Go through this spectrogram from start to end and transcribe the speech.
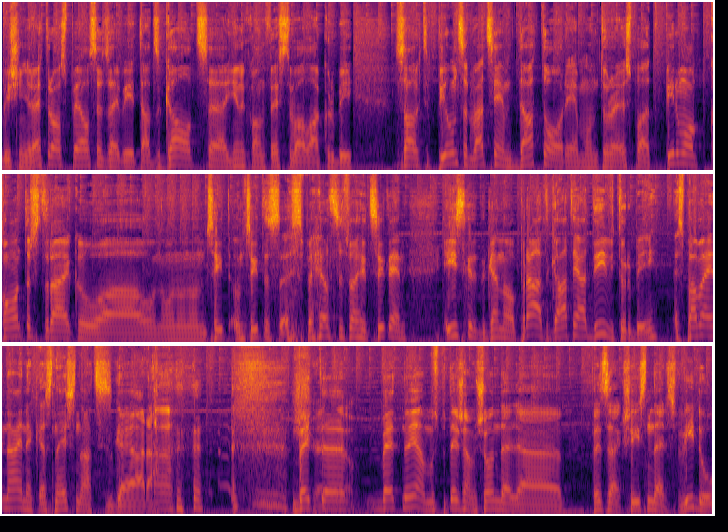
višķiņu retro spēles. Redzēju, bija tāds galds uh, Unicorn festivālā, kur bija salikta pilns ar veciem datoriem, un tur varēja uzspēlēt pirmo Counter-Strike uh, un, un, un, un, cit, un citas spēles. Es domāju, citiem izkrita gan no prāta. GTA 2 tur bija. Es pamēģināju, nekas nesanācis gājā ārā. bet, uh, bet, nu jā, mums patiešām šodien, uh, pēc šīs nedēļas vidū,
